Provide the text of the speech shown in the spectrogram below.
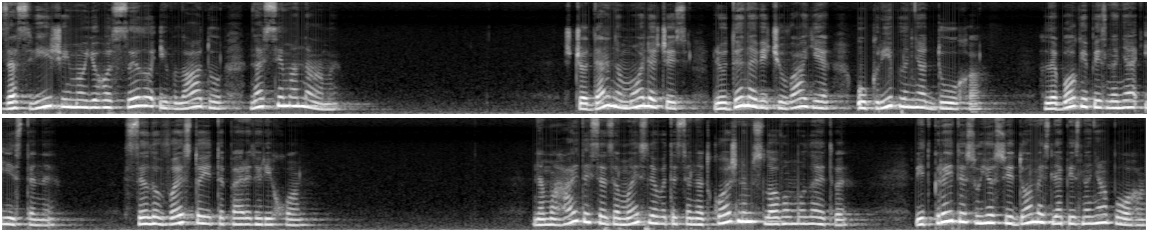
засвідчуємо Його силу і владу над всіма нами. Щоденно молячись, людина відчуває укріплення духа, глибоке пізнання істини, силу вистояти перед гріхом. Намагайтеся замислюватися над кожним словом молитви, відкрийте свою свідомість для пізнання Бога.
